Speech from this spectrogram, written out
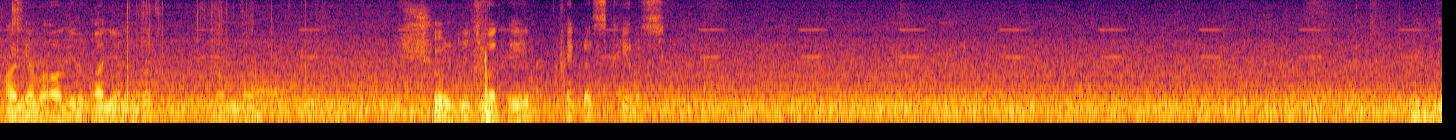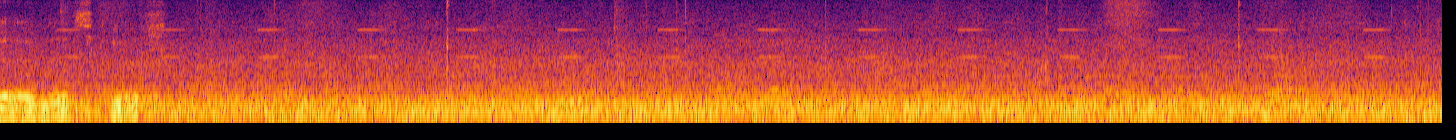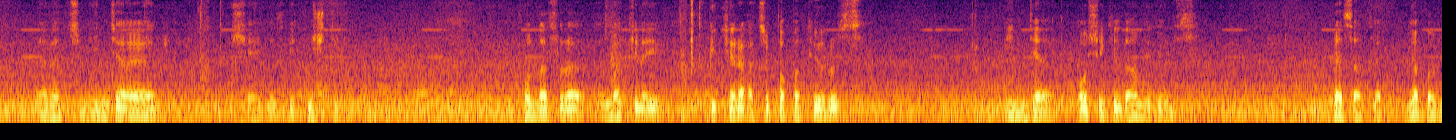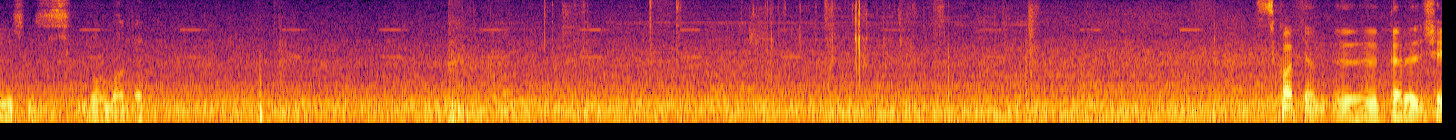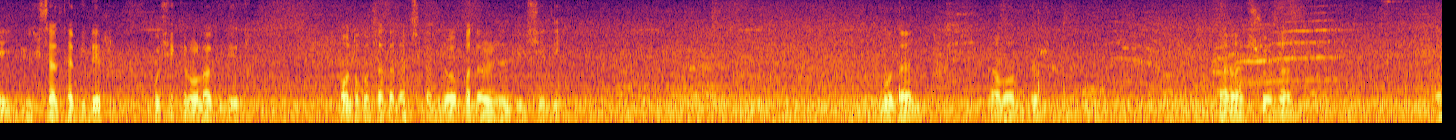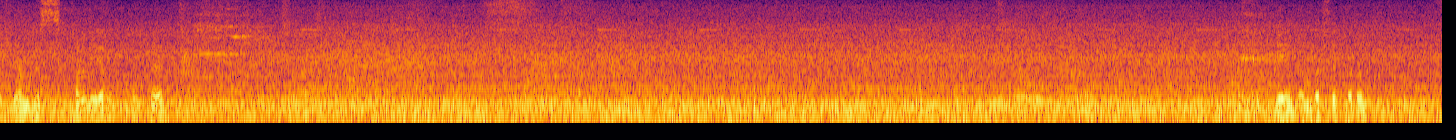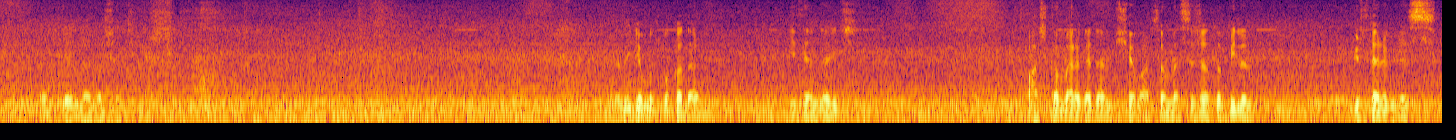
alyanı alıyorum alyanımı. Şurada civatayı tekrar sıkıyoruz. Üzerine sıkıyoruz. Evet şimdi ince ayar şeyimiz bitmiştir. Ondan sonra makineyi bir kere açıp kapatıyoruz. İnce o şekilde devam ediyoruz. Reset yap, yapabilirsiniz normalde. sıkarken e, dere şey yükseltebilir. Bu şekil olabilir. 19'a kadar çıkabilir. O kadar önemli bir şey değil. Buradan tamamdır. Hemen şuradan makinemizi sıfırlayalım tekrar. Yeniden başlatalım. Evet, yeniden başlatıyoruz. Ya, Videomuz bu kadar. İzleyenler için başka merak eden bir şey varsa mesaj atabilir. Gösterebiliriz.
